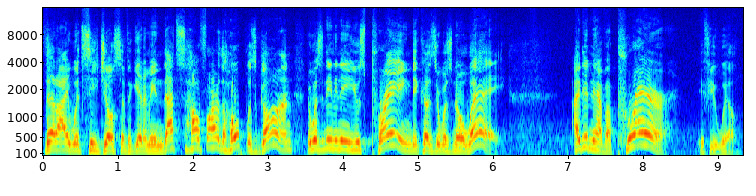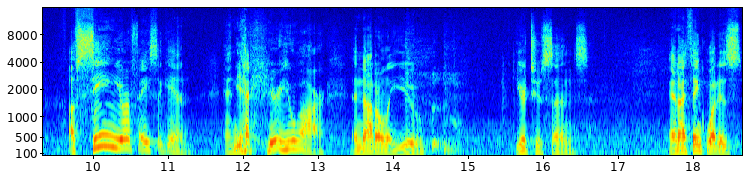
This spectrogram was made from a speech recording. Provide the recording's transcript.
that I would see Joseph again. I mean, that's how far the hope was gone. There wasn't even any use praying because there was no way. I didn't have a prayer, if you will, of seeing your face again. And yet here you are, and not only you, your two sons. And I think what is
